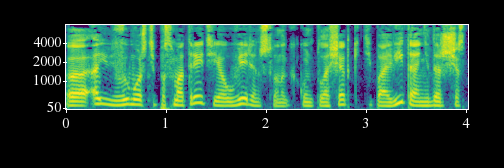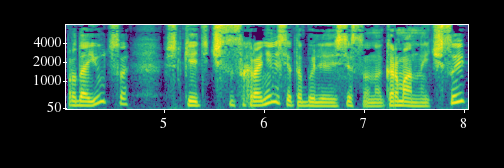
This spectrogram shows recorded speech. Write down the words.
вы можете посмотреть, я уверен, что на какой-нибудь площадке типа Авито, они даже сейчас продаются. Все-таки эти часы сохранились, это были, естественно, карманные часы,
